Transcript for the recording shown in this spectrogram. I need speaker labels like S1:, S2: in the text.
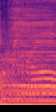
S1: รอ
